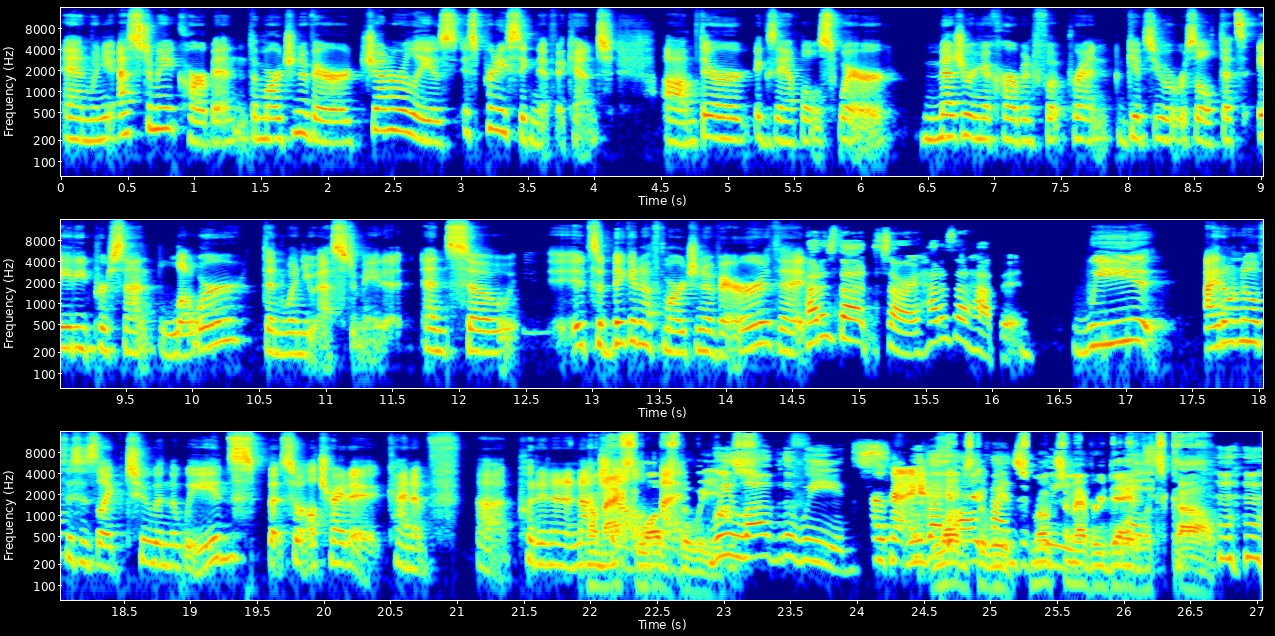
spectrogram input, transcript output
And when you estimate carbon, the margin of error generally is, is pretty significant. Um, there are examples where measuring a carbon footprint gives you a result that's 80% lower than when you estimate it. And so it's a big enough margin of error that. How does that, sorry, how does that happen? We I don't know if this is like too in the weeds, but so I'll try to kind of uh, put it in a nutshell. No, Max loves the weeds. We love the weeds. Okay, we love loves the weeds. Smokes weeds. them every day. Yes. Let's go.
